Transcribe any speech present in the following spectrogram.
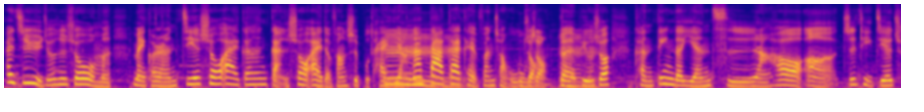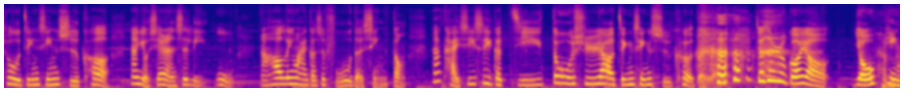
爱之语就是说，我们每个人接收爱跟感受爱的方式不太一样，嗯那大概可以分成五种。对，比如说肯定的言辞，然后呃肢体接触、精心时刻。那有些人是礼物，然后另外一个是服务的行动。那凯西是一个极度需要精心时刻的人，就是如果有。有品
